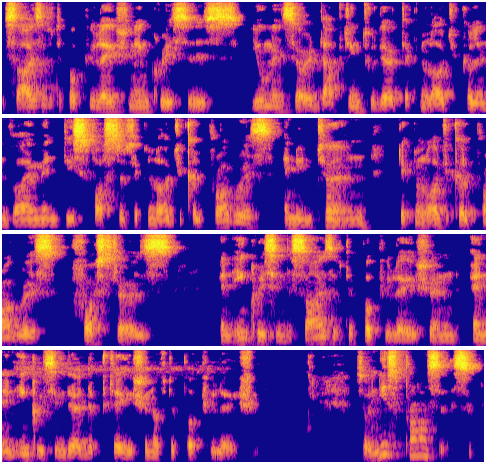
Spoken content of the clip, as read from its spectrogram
The size of the population increases, humans are adapting to their technological environment, this fosters technological progress, and in turn, technological progress fosters an increase in the size of the population and an increase in the adaptation of the population. So, in this process,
